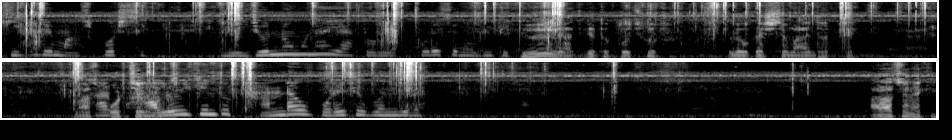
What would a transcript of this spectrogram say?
কি হারে মাছ পড়ছে। এই জন্য মনে হয় এত লোক পড়েছে নদীতে। হুম আজকে তো প্রচুর লোক এসছে মাছ ধরতে। মাছ পড়ছে ভালোই কিন্তু ঠান্ডাও পড়েছে বন্ধুরা। আর আছে নাকি?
